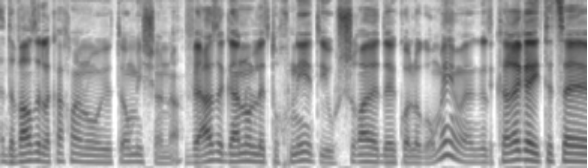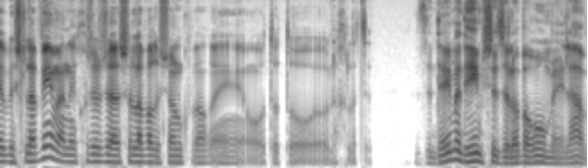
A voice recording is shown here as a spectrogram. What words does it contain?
הדבר הזה לקח לנו יותר משנה, ואז הגענו לתוכנית, היא אושרה על ידי כל הגורמים, כרגע היא תצא בשלבים, אני חושב שהשלב הראשון כבר אה, אוטוטו הולך לצאת. זה די מדהים שזה לא ברור מאליו.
